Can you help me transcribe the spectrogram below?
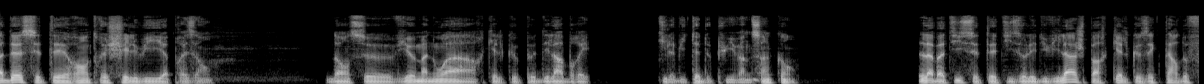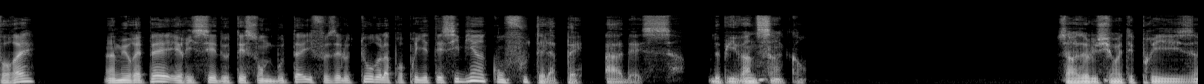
Hadès était rentré chez lui à présent, dans ce vieux manoir quelque peu délabré, qu'il habitait depuis vingt-cinq ans. La bâtisse était isolée du village par quelques hectares de forêt. Un mur épais hérissé de tessons de bouteilles faisait le tour de la propriété si bien qu'on foutait la paix à Hadès depuis vingt-cinq ans. Sa résolution était prise.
